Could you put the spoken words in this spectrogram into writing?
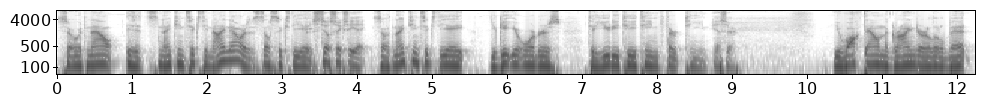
So it's now is it 1969 now or is it still 68? Still 68. So it's 1968. You get your orders to UDT Team 13. Yes, sir. You walk down the grinder a little bit,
